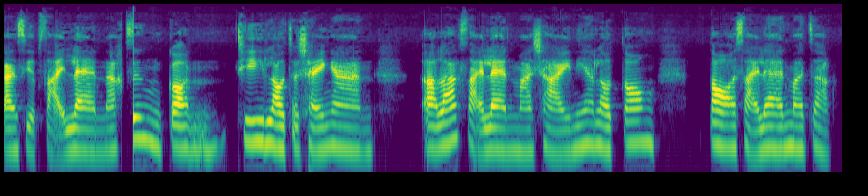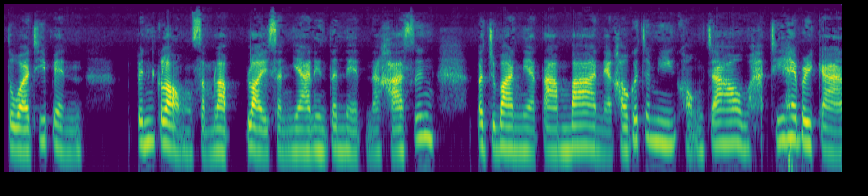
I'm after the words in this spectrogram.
การเสียบสาย LAN นะ ซึ่งก่อนที่เราจะใช้งานลากสาย LAN มาใช้เนี่ย เราต้องต่อสาย LAN มาจากตัวที่เป็น เป็นกล่องสำหรับปล่อยสัญญาณอินเทอร์เน็ตนะคะ ซึ่งปัจจุบันเนี่ยตามบ้านเนี่ยเขาก็จะมีของเจ้าที่ให้บริการ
